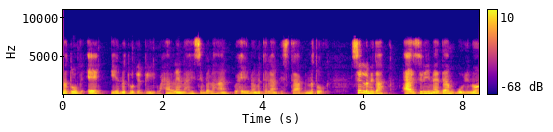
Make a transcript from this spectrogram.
network a iyo network b waxaan leenahay simbal ahaan waxay inoo matalaan stab network si la mid ah r3 maadaama uu inoo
